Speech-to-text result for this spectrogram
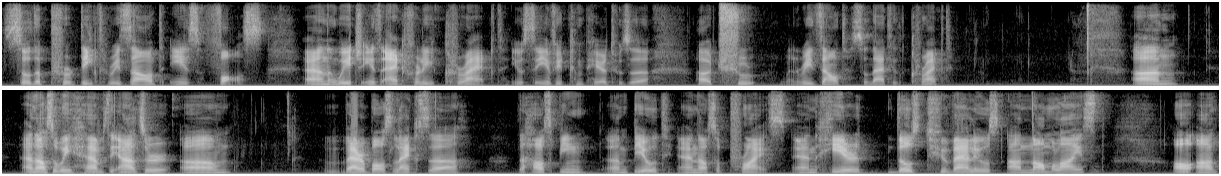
so the predict result is false and which is actually correct. You see if you compare to the uh, true result, so that is correct. Um, and also we have the other um, variables like the, the house being um, built and also price. And here those two values are normalized or are,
